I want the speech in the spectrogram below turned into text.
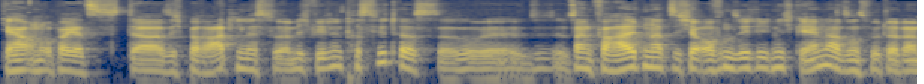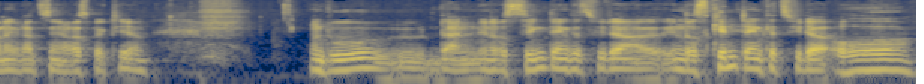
Ja, und ob er jetzt da sich beraten lässt oder nicht, wen interessiert das? Also, äh, sein Verhalten hat sich ja offensichtlich nicht geändert, sonst würde er deine Grenzen ja respektieren. Und du, dein inneres Kind denkt jetzt wieder, inneres Kind denkt jetzt wieder, oh,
